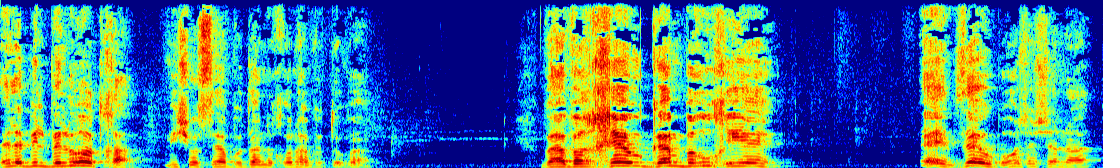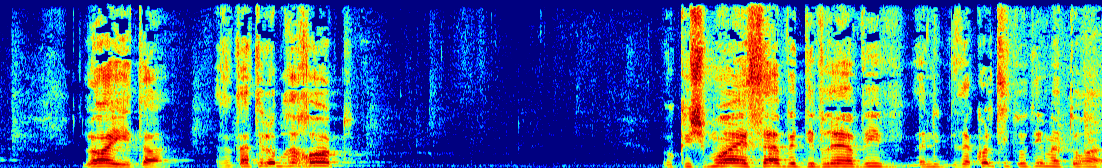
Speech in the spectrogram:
אלה בלבלו אותך, מי שעושה עבודה נכונה וטובה. ואברכהו גם ברוך יהיה. אין, זהו, בראש השנה לא היית, אז נתתי לו ברכות. וכשמוע עשיו את דברי אביו, זה הכל ציטוטים מהתורה.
